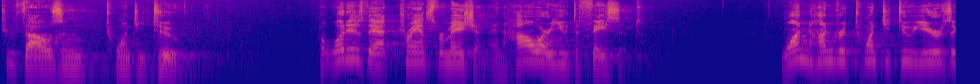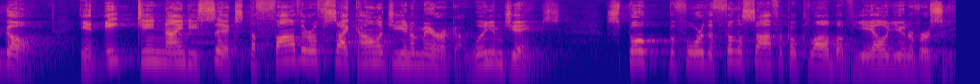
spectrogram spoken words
2022. But what is that transformation and how are you to face it? 122 years ago, in 1896, the father of psychology in America, William James, spoke before the Philosophical Club of Yale University.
